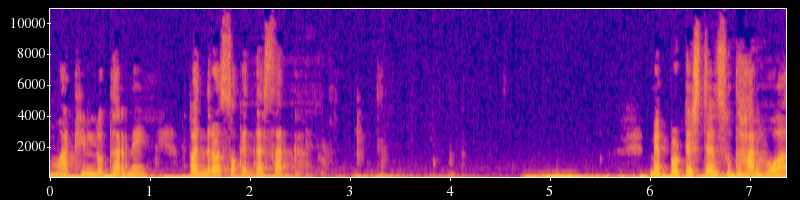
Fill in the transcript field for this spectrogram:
मार्टिन लूथर ने 1500 के दशक में प्रोटेस्टेंट सुधार हुआ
